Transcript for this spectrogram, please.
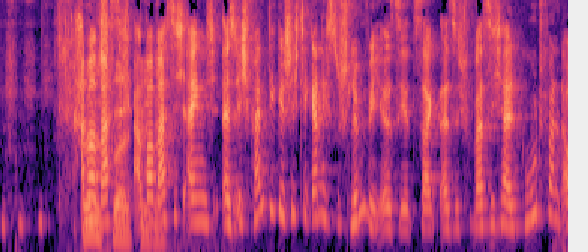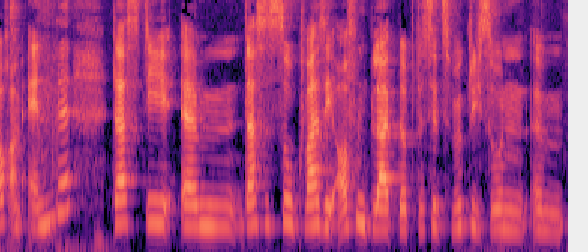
aber Schönes was ich, aber was ich eigentlich, also ich fand die Geschichte gar nicht so schlimm, wie ihr es jetzt sagt. Also ich, was ich halt gut fand, auch am Ende, dass die, ähm, dass es so quasi offen bleibt, ob das jetzt wirklich so ein ähm,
